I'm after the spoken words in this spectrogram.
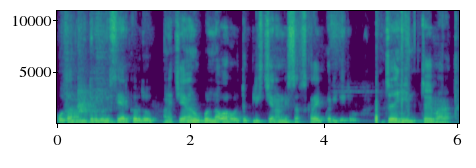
પોતાના મિત્રો જોડે શેર કરજો અને ચેનલ ઉપર નવા હોય તો પ્લીઝ ચેનલને સબસ્ક્રાઈબ કરી દેજો. જય હિન્દ, જય ભારત.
